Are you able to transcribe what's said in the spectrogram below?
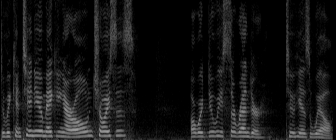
Do we continue making our own choices, or do we surrender to His will?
